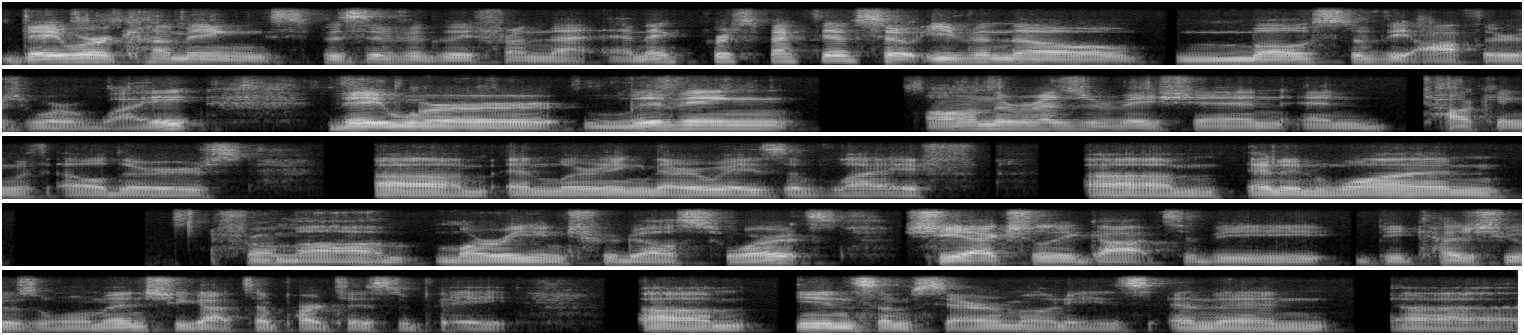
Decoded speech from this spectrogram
they were coming specifically from that emic perspective. So even though most of the authors were white, they were living on the reservation and talking with elders um, and learning their ways of life. Um, and in one from um, Maureen Trudelle Schwarz, she actually got to be because she was a woman, she got to participate um, in some ceremonies, and then uh,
